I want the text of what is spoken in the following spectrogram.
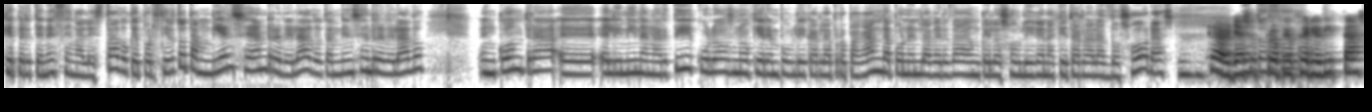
que pertenecen al Estado, que por cierto también se han revelado, también se han revelado en contra, eh, eliminan artículos, no quieren publicar la propaganda, ponen la verdad aunque los obliguen a quitarla a las dos horas. Claro, ya sus propios periodistas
